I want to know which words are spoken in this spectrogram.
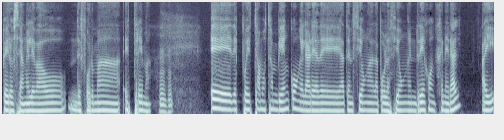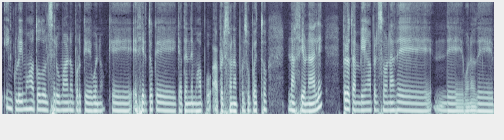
pero se han elevado de forma extrema. Eh, después estamos también con el área de atención a la población en riesgo en general. Ahí incluimos a todo el ser humano porque, bueno, que es cierto que, atendemos a, personas, por supuesto, nacionales, pero también a personas de, bueno, de,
